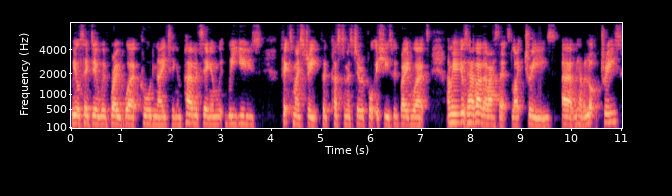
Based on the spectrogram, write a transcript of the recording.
We also deal with road work coordinating and permitting, and we, we use Fix My Street for customers to report issues with roadworks. And we also have other assets like trees. Uh, we have a lot of trees,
